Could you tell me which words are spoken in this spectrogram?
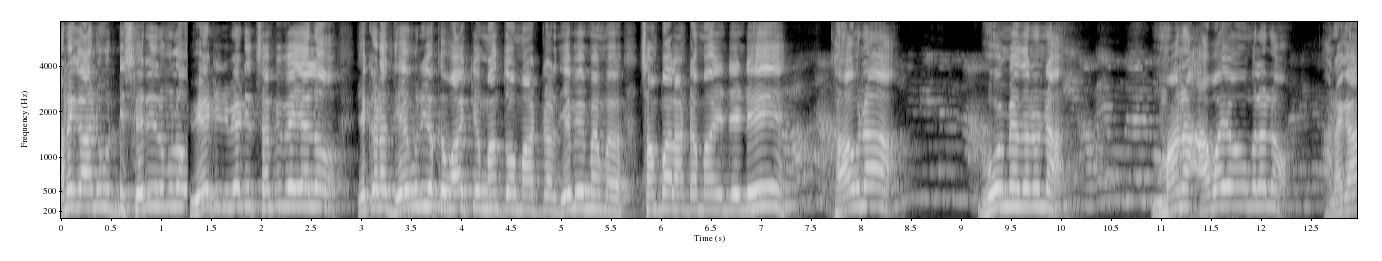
అనగా నువ్వు నీ శరీరంలో వేటిని వేటిని చంపివేయాలో ఇక్కడ దేవుని యొక్క వాక్యం మనతో మాట్లాడదు ఏమేమి చంపాలంటామా ఏంటండి? కావున భూమి మీదనున్న భూమి మన అవయవములను అనగా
